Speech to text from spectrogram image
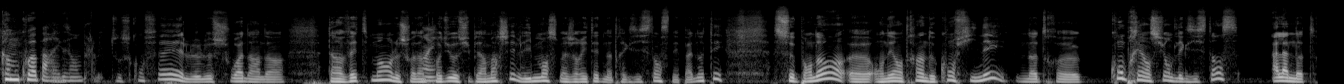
Comme quoi, par exemple Mais tout ce qu'on fait, le, le choix d'un- vêtement, le choix d'un Ouais. produit au supermarché, l'immense majorité de notre existence n'est pas notée. Cependant, euh, on est en train de confiner notre euh, compréhension de l'existence à la note.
